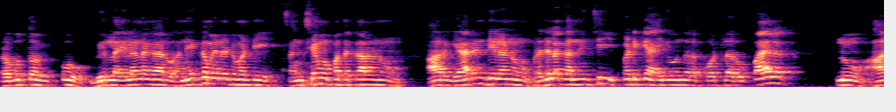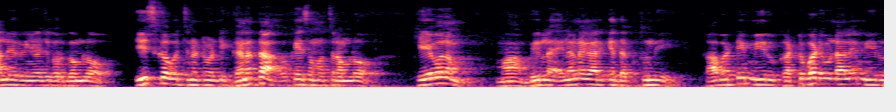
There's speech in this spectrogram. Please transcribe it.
ప్రభుత్వ విప్పు బీర్ల ఐలన్న గారు అనేకమైనటువంటి సంక్షేమ పథకాలను ఆరు గ్యారంటీలను ప్రజలకు అందించి ఇప్పటికే ఐదు వందల కోట్ల రూపాయలను ఆలేరు నియోజకవర్గంలో తీసుకువచ్చినటువంటి ఘనత ఒకే సంవత్సరంలో కేవలం మా బీర్ల ఇలన్న గారికే దక్కుతుంది. కాబట్టి మీరు కట్టుబడి ఉండాలి మీరు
